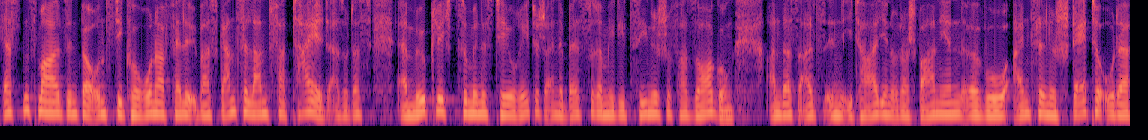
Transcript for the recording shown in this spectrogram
Erstens mal sind bei uns die Corona-Fälle übers ganze Land verteilt. Also das ermöglicht zumindest theoretisch eine bessere medizinische Versorgung. Anders als in Italien oder Spanien, äh, wo einzelne Städte oder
